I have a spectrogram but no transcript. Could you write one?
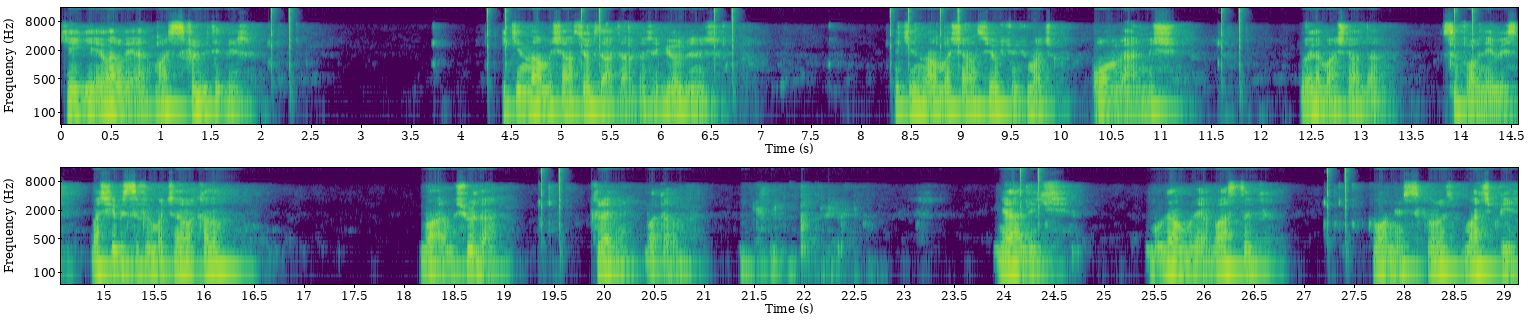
KG var veya maç 0 bitebilir. 2'nin alma şansı yok zaten arkadaşlar gördünüz. 2'nin alma şansı yok çünkü maç 10 vermiş. Böyle maçlarda 0 oynayabiliriz. Başka bir 0 maçına bakalım. Var mı? Şurada. Kremi. Bakalım. Geldik. Buradan buraya bastık. Corner skoru maç 1. Değil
